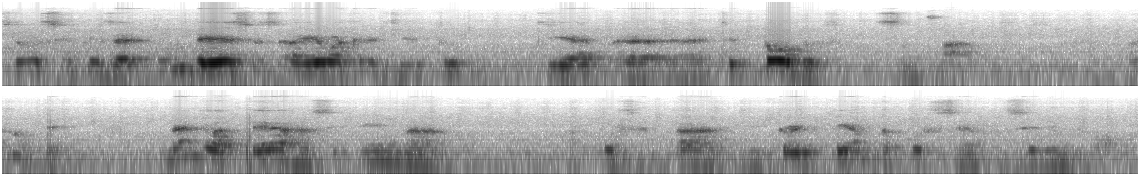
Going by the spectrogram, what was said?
Se você fizer um desses, aí eu acredito que, é, é que todos são falsos. Mas não tem. Na Inglaterra se tem uma, uma porcentagem de que 80% seriam falsos.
